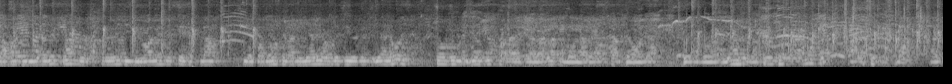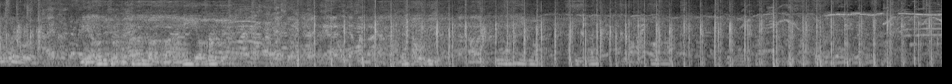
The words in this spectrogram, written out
la facilidad de cambio, la prueba individual en este ejemplar y el manejo que la niña le ha ofrecido en el día de hoy, son suficientes para declararla como la gran campeona de la modalidad de la trocha de la noche a este ejemplar, al número 2. Criador y propietario Álvaro Niño Roger. Bolívar. Valentina Niño, su mon, su amazona, que monta esa amazona que monta ese plan.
